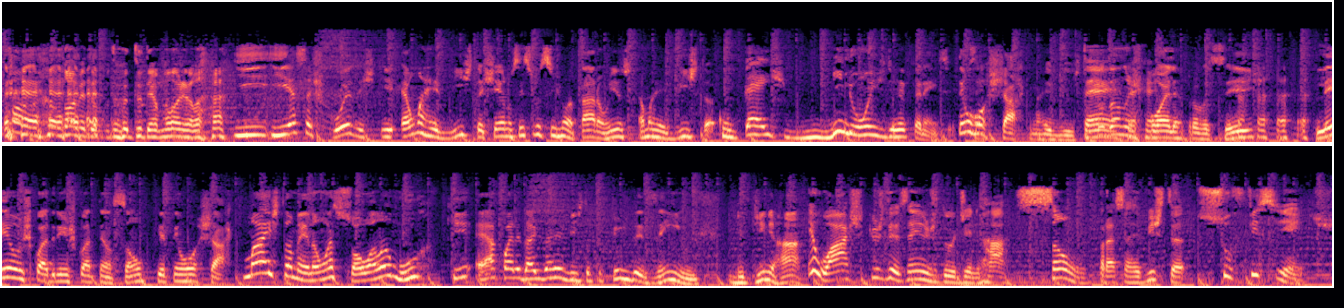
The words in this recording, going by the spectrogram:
fala o nome do, do- do demônio lá. E, e essas coisas, e é uma revista cheia, não sei se vocês notaram isso, é uma revista com 10 milhões de referências. Tem um Rorschach na revista. Tem, Tô dando um spoiler pra vocês. Leiam os quadrinhos com atenção, porque tem o Rorschach. Mas também não é só o Alan Moore que é a qualidade da revista, porque os desenhos do Gene Ha Eu acho que os desenhos do Gene Ha são, pra essa revista, suficientes.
